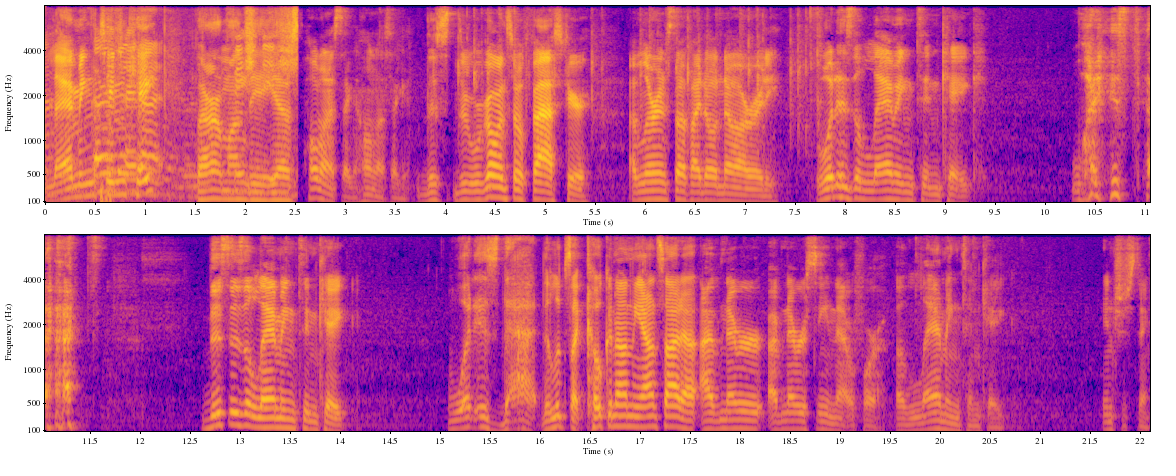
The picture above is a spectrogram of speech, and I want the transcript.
yep. Lamington Try cake. that. Barramundi, yes. Hold on a second. Hold on a second. This we're going so fast here. I'm learning stuff I don't know already. What is a Lamington cake? What is that? This is a Lamington cake. What is that? It looks like coconut on the outside. I, I've never I've never seen that before. A Lamington cake. Interesting.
